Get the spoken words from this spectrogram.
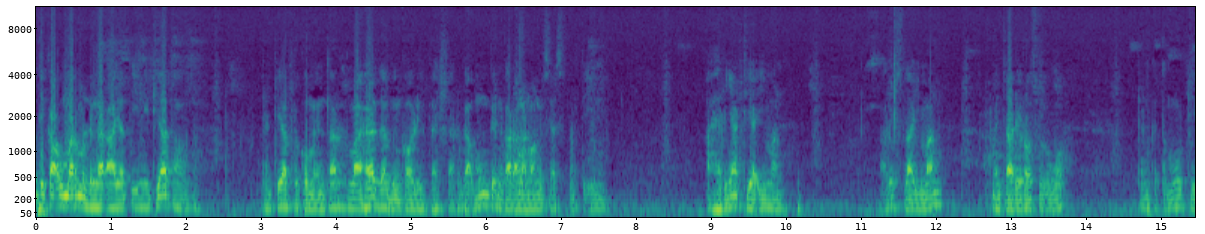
ketika Umar mendengar ayat ini, dia tahu. Dan dia berkomentar, Mahadha min qawlil bashar. Gak mungkin karangan manusia seperti ini. Akhirnya dia iman. Lalu setelah iman, mencari Rasulullah, dan ketemu di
